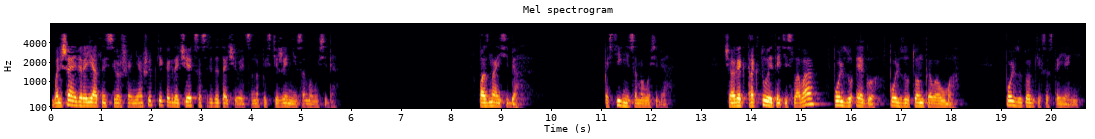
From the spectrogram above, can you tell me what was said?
Большая вероятность совершения ошибки, когда человек сосредотачивается на постижении самого себя. Познай себя. Постигни самого себя. Человек трактует эти слова в пользу эго, в пользу тонкого ума, в пользу тонких состояний.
